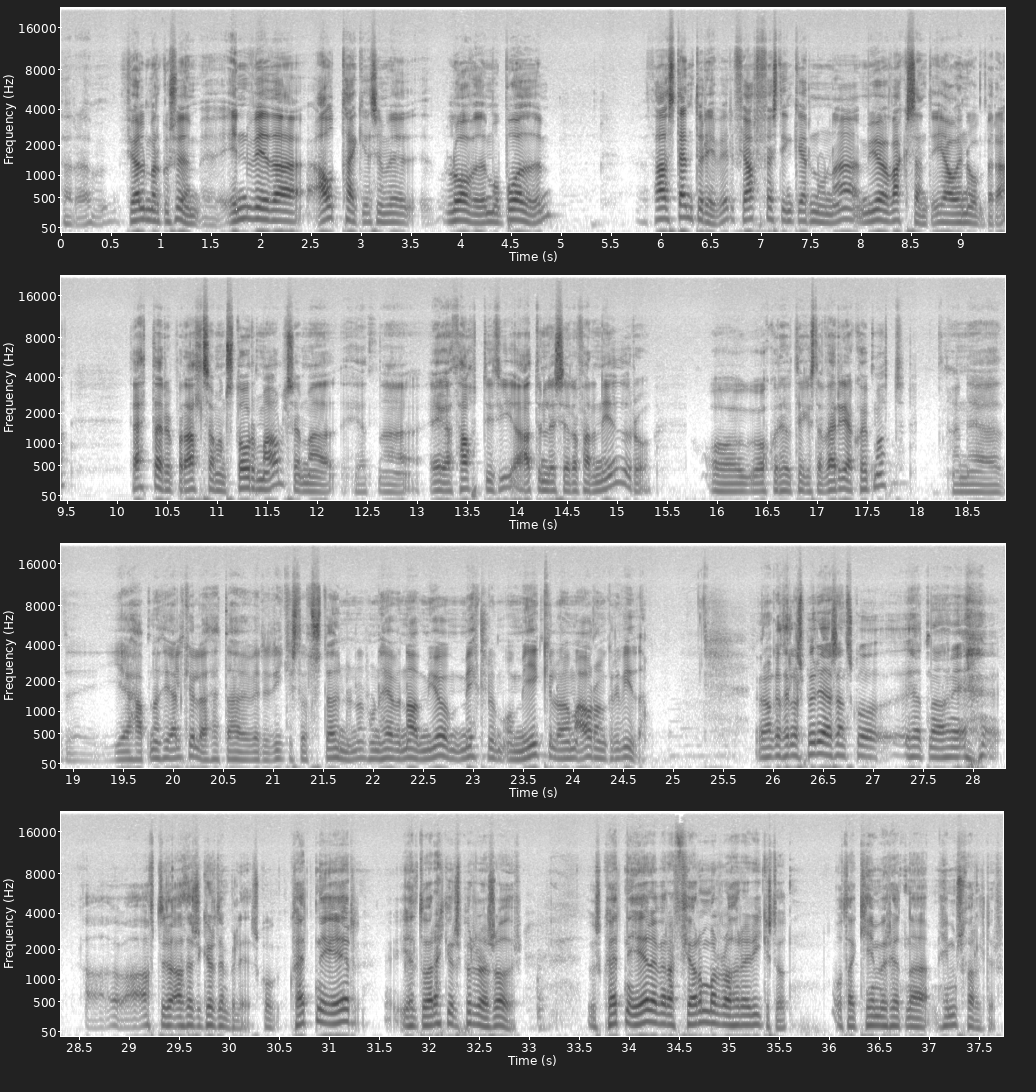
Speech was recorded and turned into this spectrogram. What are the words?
það er fjölmörgum sviðum. Innviða átækið sem við lofuðum og bóðum, það stendur yfir. Fjárfesting er núna mjög vaksandi hjá hennu ofnbera. Þetta eru bara allt saman stór mál sem að hérna, eiga þátt í því að atvinnleysi er að fara niður og, og okkur hefur tekist að verja kaupmátt. Þannig að ég hafna því algjörlega að þetta hefur verið ríkistjóð stöðnunar. Hún hefur náð mjög miklum og mikilvægum árangri víða. Við langar til að spyrja það samt sko hérna þannig aftur að þessu kjörtembili sko hvernig er, ég held að þú er ekki verið að spyrja þessu áður veist, hvernig er að vera fjármálur á þeirra ríkistjórn og það kemur hérna heimsfaraldur.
